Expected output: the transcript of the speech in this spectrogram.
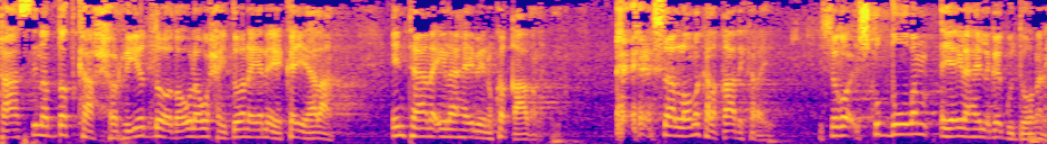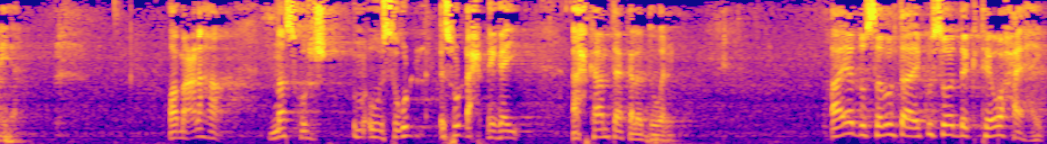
kaasina dadka xorriyadooda ule waxay doonayaan inay ka yeelaan. Intaana ilaahay baynu ka qaadan. Saa looma kala qaadi karayo isagoo isku duuban ayaa ilaahay laga guddoomanaya waa macnaha nasku uu isu dhexdhigay axkaamta kala duwan. Aayaddu sababta ay ku soo degtee waxay ahayd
